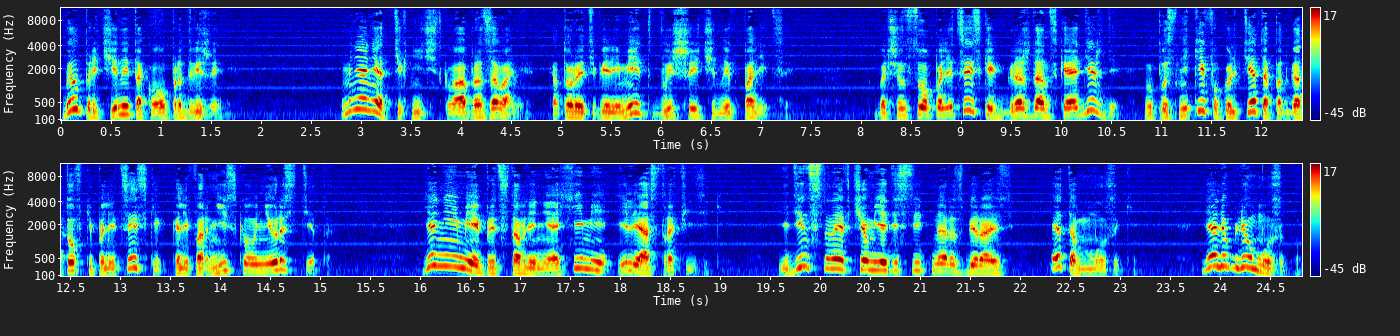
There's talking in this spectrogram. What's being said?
был причиной такого продвижения. У меня нет технического образования, которое теперь имеет высшие чины в полиции. Большинство полицейских в гражданской одежде выпускники факультета подготовки полицейских Калифорнийского университета. Я не имею представления о химии или астрофизике. Единственное, в чем я действительно разбираюсь, это в музыке. Я люблю музыку,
